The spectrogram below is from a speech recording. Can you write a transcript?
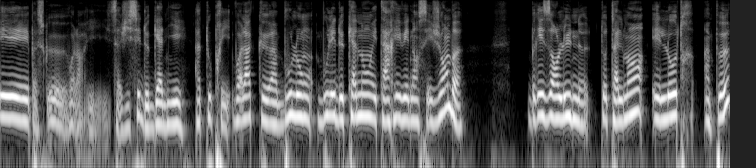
Et parce que voilà, il s'agissait de gagner à tout prix. Voilà qu'un boulon, boulet de canon est arrivé dans ses jambes, brisant l'une totalement et l'autre un peu.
